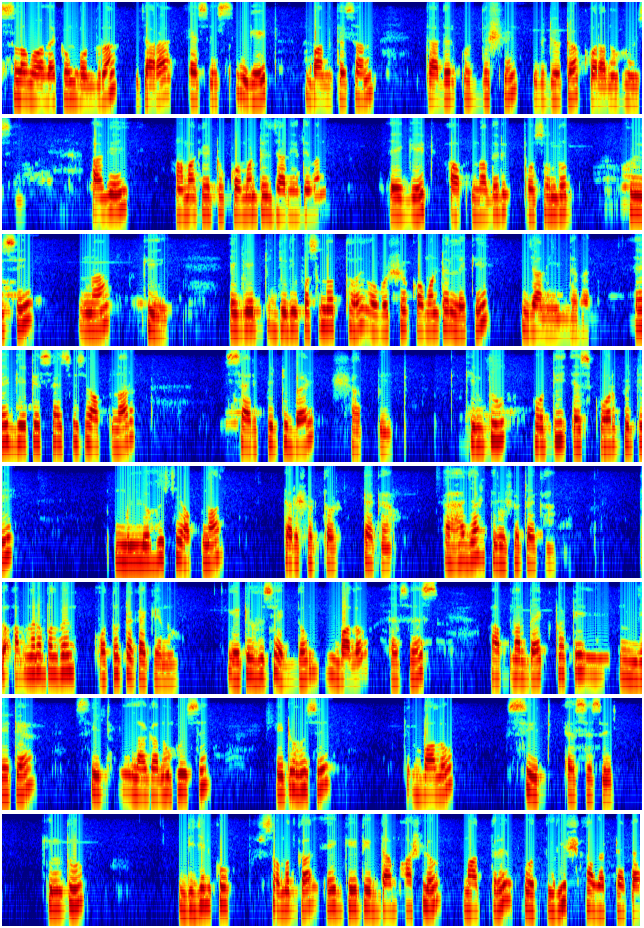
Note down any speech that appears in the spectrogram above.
আসসালামু আলাইকুম বন্ধুরা, যারা এসএস গেট বানাতে চান তাদের উদ্দেশ্যে ভিডিওটা করানো হয়েছে। আগে আমাকে একটু কমেন্টে জানিয়ে দেবেন, এই গেট আপনাদের পছন্দ হয়েছে না কি? এই গেট যদি পছন্দ হয় অবশ্যই কমেন্টে লিখে জানিয়ে দেবেন। এই গেটের সাইজ হচ্ছে আপনার চার ফিট বাই সাত ফিট কিন্তু প্রতি স্কোয়ার ফিটে মূল্য হচ্ছে আপনার তেরোশো টাকা, এক হাজার তিনশো টাকা। তো আপনারা বলবেন কত টাকা কেন? এটা হচ্ছে একদম ভালো এসএস আপনার ব্যাক পার্টে যেটা সিট লাগানো হয়েছে, এটা হচ্ছে ভালো সিট এসএস এর। কিন্তু ডিজাইন খুব চমৎকার। এই গেটের দাম আসলো মাত্র বত্রিশ হাজার টাকা।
